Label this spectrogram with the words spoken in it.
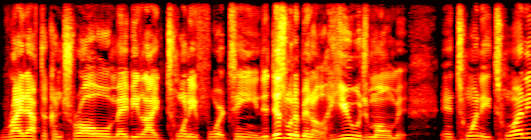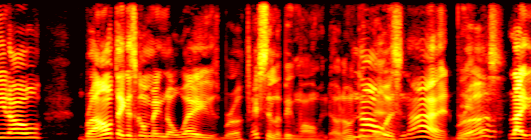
right after Control, maybe like 2014. This would have been a huge moment. In 2020, though, bro, I don't think it's gonna make no waves, bro. It's still a big moment though. Don't do No, that. it's not, bro. Yes. Like,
